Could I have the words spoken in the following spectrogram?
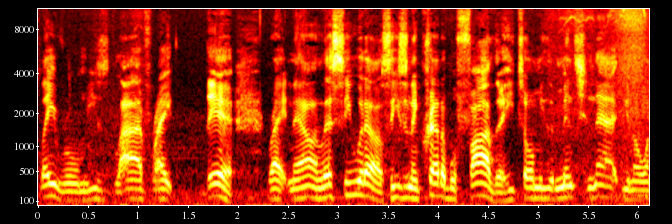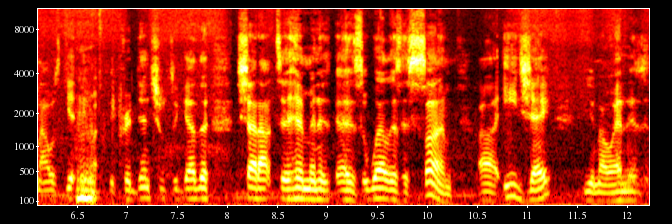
playroom. He's live right there right now. And let's see what else. He's an incredible father. He told me to mention that. You know, when I was getting the credentials together. Shout out to him and his, as well as his son, uh, EJ. You know, and his,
